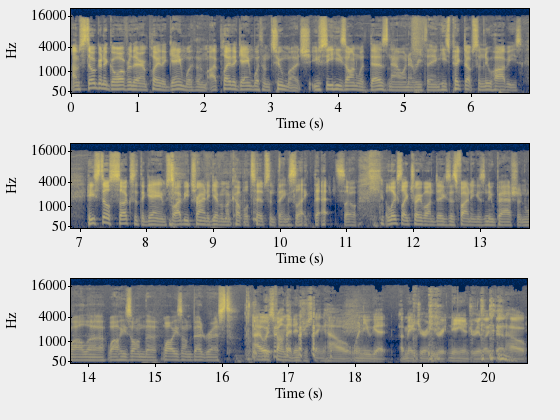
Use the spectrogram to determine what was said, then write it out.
I'm still gonna go over there and play the game with him. I play the game with him too much. You see, he's on with Dez now and everything. He's picked up some new hobbies. He still sucks at the game, so I'd be trying to give him a couple tips and things like that. So it looks like Trevon Diggs is finding his new passion while uh, while he's on the while he's on bed rest. I always found that interesting how when you get a major injury, knee injury like that, how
